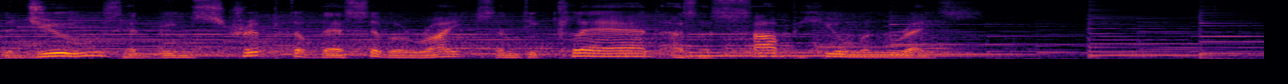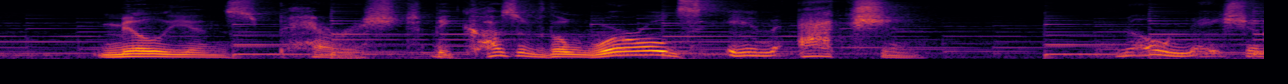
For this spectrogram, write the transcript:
The Jews had been stripped of their civil rights and declared as a subhuman race. Millions perished because of the world's inaction. No nation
